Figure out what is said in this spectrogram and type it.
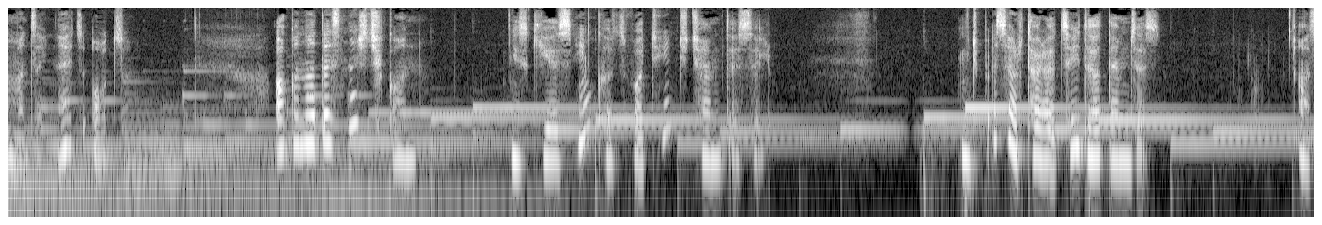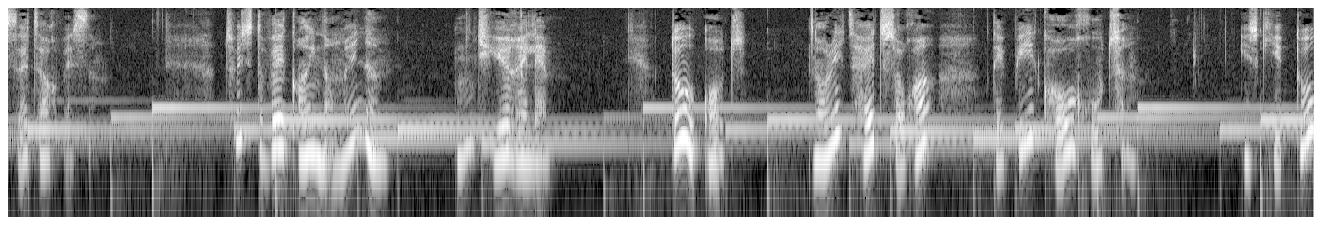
համաձայնեց օծը։ Ականատեսներ չկան։ Իսկ ես ինքս ոչինչ չեմ տեսել։ Ինչպես արդարացի դատեմ ձեզ, ասեց աղվեսը։ Ցույց տվեք այն ամենը, ինչ եղել է։ Դու օծ նորից հետ սողա դեպի քո խուցը։ Իսկ դու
